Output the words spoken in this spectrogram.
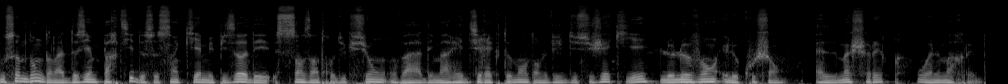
Nous sommes donc dans la deuxième partie de ce cinquième épisode et sans introduction, on va démarrer directement dans le vif du sujet qui est le levant et le couchant, al-mashriq ou al-maghrib.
